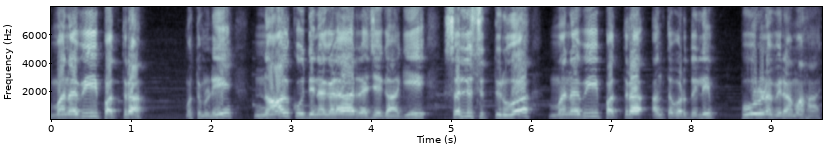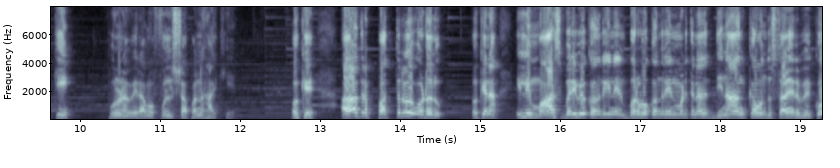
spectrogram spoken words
ಮನವಿ ಪತ್ರ. ಮತ್ತು ನೋಡಿ ನಾಲ್ಕು ದಿನಗಳ ರಜೆಗಾಗಿ ಸಲ್ಲಿಸುತ್ತಿರುವ ಮನವಿ ಪತ್ರ ಅಂತ ಬರೆದಲ್ಲಿ ಪೂರ್ಣ ವಿರಾಮ ಹಾಕಿ, ಪೂರ್ಣ ವಿರಾಮ ಫುಲ್ ಸ್ಟಾಪನ್ನು ಹಾಕಿ. ಓಕೆ ಅದಾದ್ರೆ ಪತ್ರದ ಒಡಲು ಓಕೆನಾ ಇಲ್ಲಿ ಮಾರ್ಕ್ಸ್ ಬರಿಬೇಕು ಅಂದ್ರೆ ಏನು, ಬರಬೇಕು ಅಂದ್ರೆ ಏನು ಮಾಡ್ತೀನಿ? ಅಂದರೆ ದಿನಾಂಕ ಒಂದು ಸ್ಥಳ ಇರಬೇಕು,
